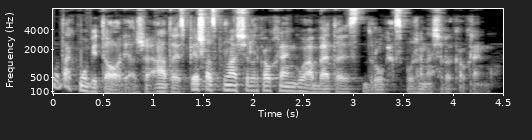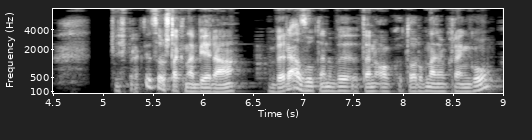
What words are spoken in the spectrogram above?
No tak mówi teoria, że A to jest pierwsza współrzędna środka okręgu, a B to jest druga współrzędna środka okręgu. Czyli w praktyce już tak nabiera wyrazu ten, ten, to równanie okręgu.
